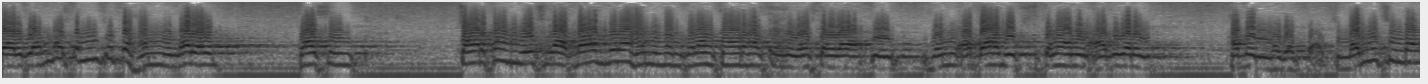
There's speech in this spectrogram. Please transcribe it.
دار جنة سمين تو هم مرة فاسين چار پانچ مشلا بعد برا هم من فلان کار هست وسیله جميع ابواب كلام آدگر حد المجد چی مریض چی من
